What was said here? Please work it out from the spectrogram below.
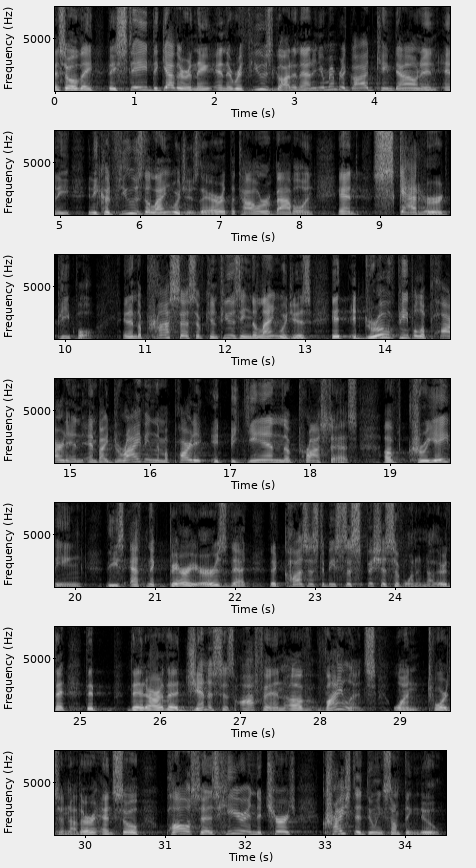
And so they, they stayed together and they, and they refused God in that. And you remember God came down and, and, he, and he confused the languages there at the Tower of Babel and, and scattered people. And in the process of confusing the languages, it, it drove people apart. And, and by driving them apart, it, it began the process of creating these ethnic barriers that, that cause us to be suspicious of one another, that, that, that are the genesis often of violence one towards another. And so Paul says here in the church, Christ is doing something new.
